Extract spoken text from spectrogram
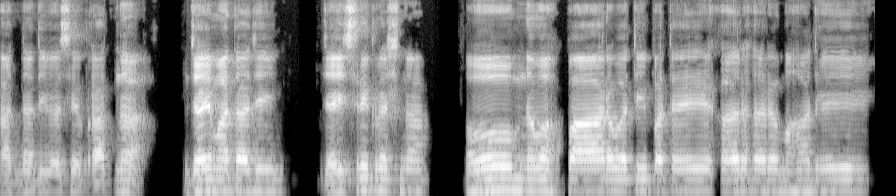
આજના દિવસે પ્રાર્થના. જય માતાજી, જય શ્રી કૃષ્ણ. ઓમ નમઃ પાર્વતી પતે, હર હર મહાદેવ.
